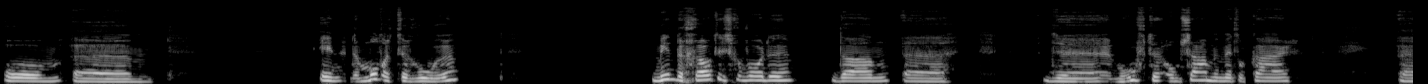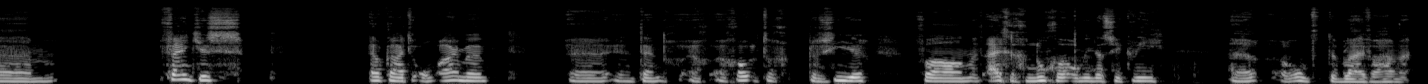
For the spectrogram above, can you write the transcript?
om um, in de modder te roeren minder groot is geworden dan uh, de behoefte om samen met elkaar um, fijntjes elkaar te omarmen uh, ten groter plezier van het eigen genoegen om in dat circuit uh, rond te blijven hangen.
